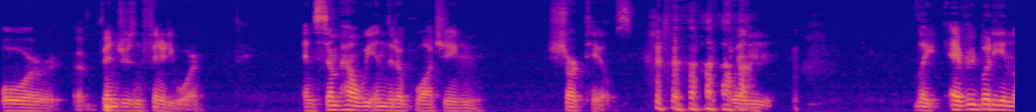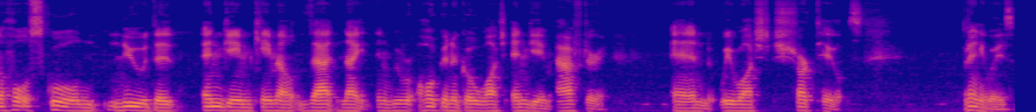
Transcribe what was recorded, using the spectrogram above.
or Avengers Infinity War. And somehow we ended up watching Shark Tales. when like everybody in the whole school knew that Endgame came out that night and we were all to go watch Endgame after and we watched Shark Tales. But anyways,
